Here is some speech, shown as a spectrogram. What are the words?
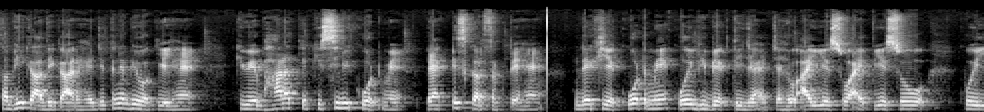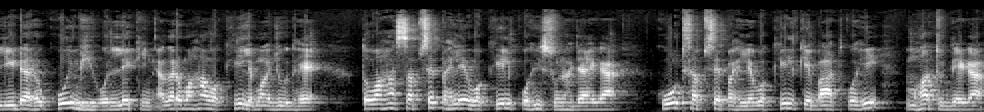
सभी का अधिकार है, जितने भी वकील हैं, कि वे भारत के किसी भी कोर्ट में प्रैक्टिस कर सकते हैं। देखिए, कोर्ट में कोई भी व्यक्ति जाए, चाहे वो आई एस हो आई पी एस हो कोई लीडर हो, कोई भी हो, लेकिन अगर वहाँ वकील मौजूद है तो वहाँ सबसे पहले वकील को ही सुना जाएगा। कोर्ट सबसे पहले वकील के बात को ही महत्व देगा।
